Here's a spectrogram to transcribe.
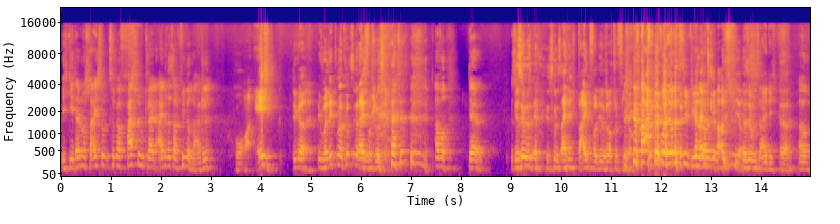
Ich gehe dann wahrscheinlich so, sogar fast mit einem kleinen Einriss am Fingernagel. Boah, echt? Digga, überleg mal kurz den Reißverschluss. Aber der, Wir sind, uns, wir sind uns eigentlich Bein verlieren auf der 4. verliert das die Bier. Ganz klar die vier. Da sind wir uns einig. Ja. Ähm,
